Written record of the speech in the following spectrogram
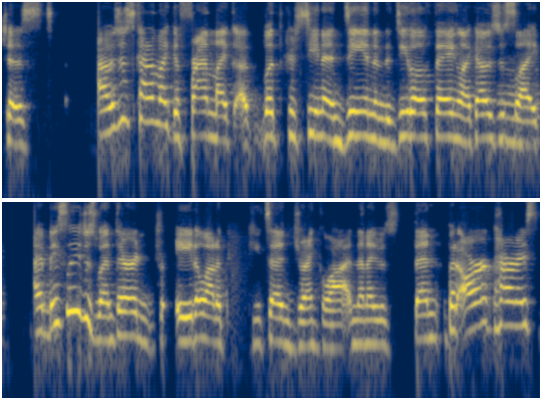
just I was just kind of like a friend, like uh, with Kristina and Dean and the D'Lo thing. Like I was just Mhm. like I basically just went there and dr- ate a lot of pizza and drank a lot, and then I was then. But our Paradise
